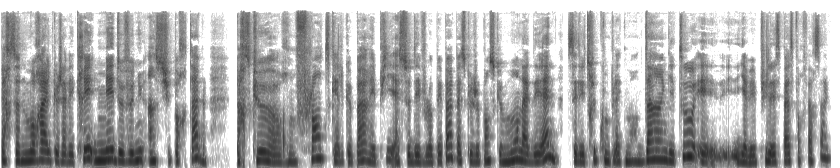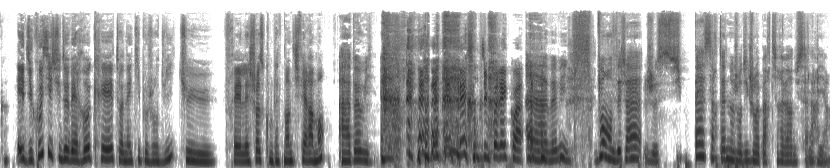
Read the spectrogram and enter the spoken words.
personne morale que j'avais créée, m'est devenue insupportable parce que euh, ronflante quelque part et puis elle se développait pas parce que je pense que mon ADN c'est des trucs complètement dingues et tout et il y avait plus l'espace pour faire ça quoi. Et du coup si tu devais recréer ton équipe aujourd'hui, tu ferais les choses complètement différemment? Ah bah oui. tu ferais quoi? Ah bah oui. Bon, déjà, je suis pas certaine aujourd'hui que je repartirais vers du salariat.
